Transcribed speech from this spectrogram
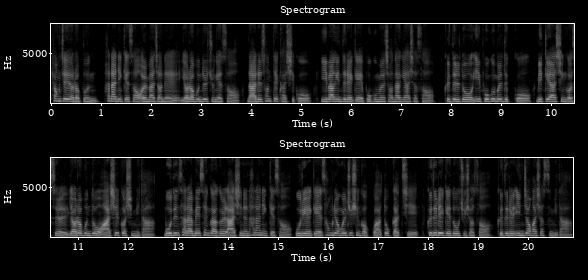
형제 여러분, 하나님께서 얼마 전에 여러분들 중에서 나를 선택하시고 이방인들에게 복음을 전하게 하셔서 그들도 이 복음을 듣고 믿게 하신 것을 여러분도 아실 것입니다. 모든 사람의 생각을 아시는 하나님께서 우리에게 성령을 주신 것과 똑같이 그들에게도 주셔서 그들을 인정하셨습니다.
